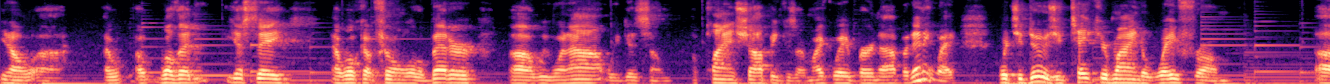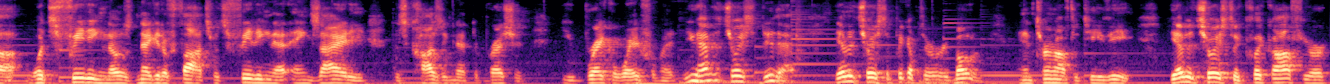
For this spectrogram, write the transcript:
you know, uh, I, I, well then yesterday I woke up feeling a little better. Uh, we went out, we did some appliance shopping because our microwave burned out. But anyway, what you do is you take your mind away from uh, what's feeding those negative thoughts, what's feeding that anxiety that's causing that depression. You break away from it. You have the choice to do that. You have the choice to pick up the remote and turn off the TV. You have the choice to click off your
